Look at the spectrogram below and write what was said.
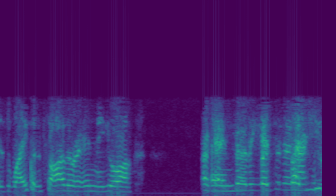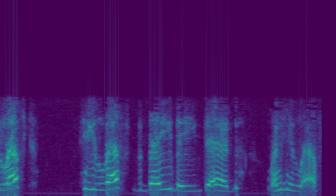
his wife and father are in new york. Okay, and so the but, incident but actually he left he left the baby dead when he left.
